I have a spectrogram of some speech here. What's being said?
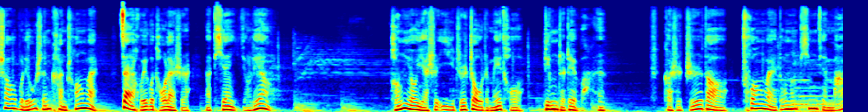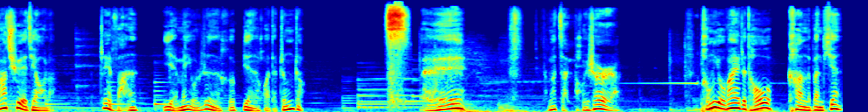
稍不留神看窗外，再回过头来时，那天已经亮了。朋友也是一直皱着眉头盯着这碗，可是直到窗外都能听见麻雀叫了，这碗也没有任何变化的征兆。哎，这他妈怎么回事啊？朋友歪着头看了半天，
